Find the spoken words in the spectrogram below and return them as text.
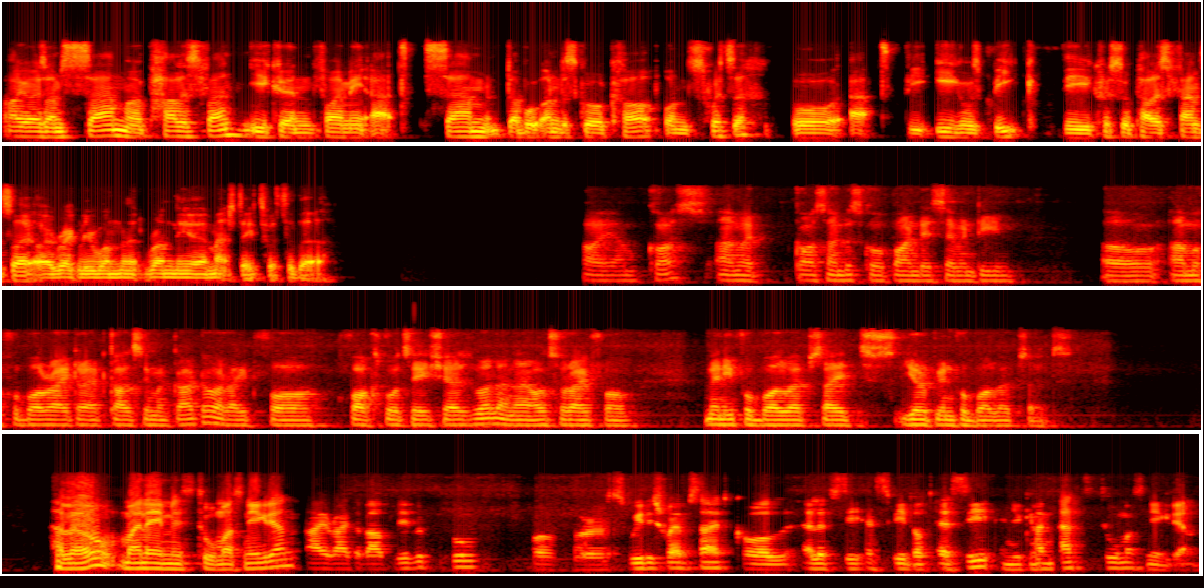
Hi guys, I'm Sam, I'm a Palace fan. You can find me at Sam double underscore carp on Twitter or at the Eagles Beak, the Crystal Palace fan site. I regularly run the run the uh, matchday Twitter there. Hi, I'm Kos. I'm at Kos underscore Pandey 17. Uh, I'm a football writer at Calcio Mercato. I write for Fox Sports Asia as well, and I also write for many football websites, European football websites. Hello, my name is Thomas Nygren. I write about Liverpool for, a Swedish website called lfcsv.se, and you can find at Thomas Nygren.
